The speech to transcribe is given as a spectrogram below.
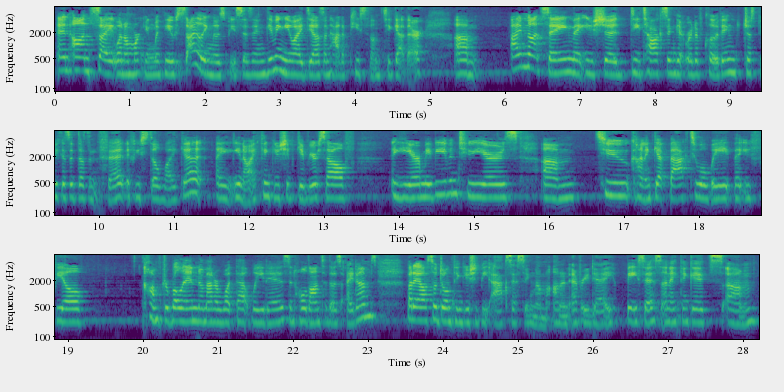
And on site, when I'm working with you, styling those pieces and giving you ideas on how to piece them together. Um, I'm not saying that you should detox and get rid of clothing just because it doesn't fit. If you still like it, I you know I think you should give yourself a year, maybe even two years, um, to kind of get back to a weight that you feel comfortable in, no matter what that weight is, and hold on to those items. But I also don't think you should be accessing them on an everyday basis, and I think it's um,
